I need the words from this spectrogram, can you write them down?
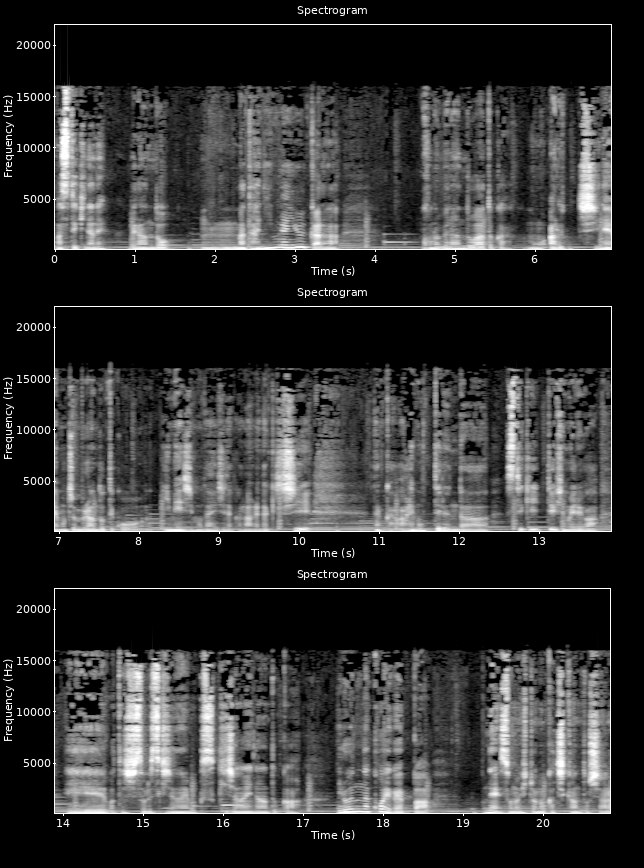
まあ、素敵なねブランドうんまあ他人が言うからこのブランドはとかもあるしねもちろんブランドってこうイメージも大事だからあれだけしなんかあれ持ってるんだ素敵っていう人もいればえー、私それ好きじゃない僕好きじゃないなとかいろんな声がやっぱねその人の価値観として現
